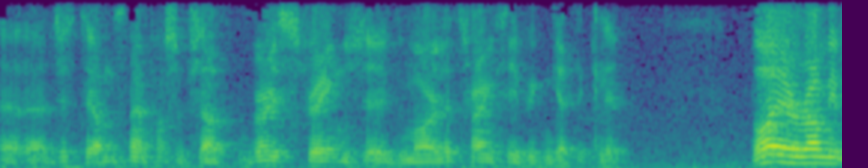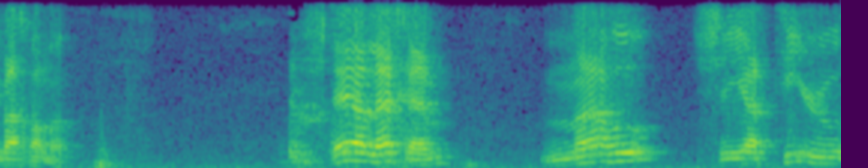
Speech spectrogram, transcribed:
Uh, uh, just to understand Pashup Pshat. Very strange uh, Gemara. Let's try and see if we can get it clear. Boy Rami bar Chama. Shtei Alechem Mahu Sheyatiru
